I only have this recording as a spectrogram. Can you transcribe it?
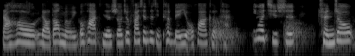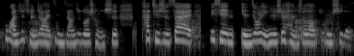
然后聊到某一个话题的时候，就发现自己特别有话可谈，因为其实。泉州，不管是泉州还是晋江这座城市，它其实在一些研究领域是很受到重视的，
